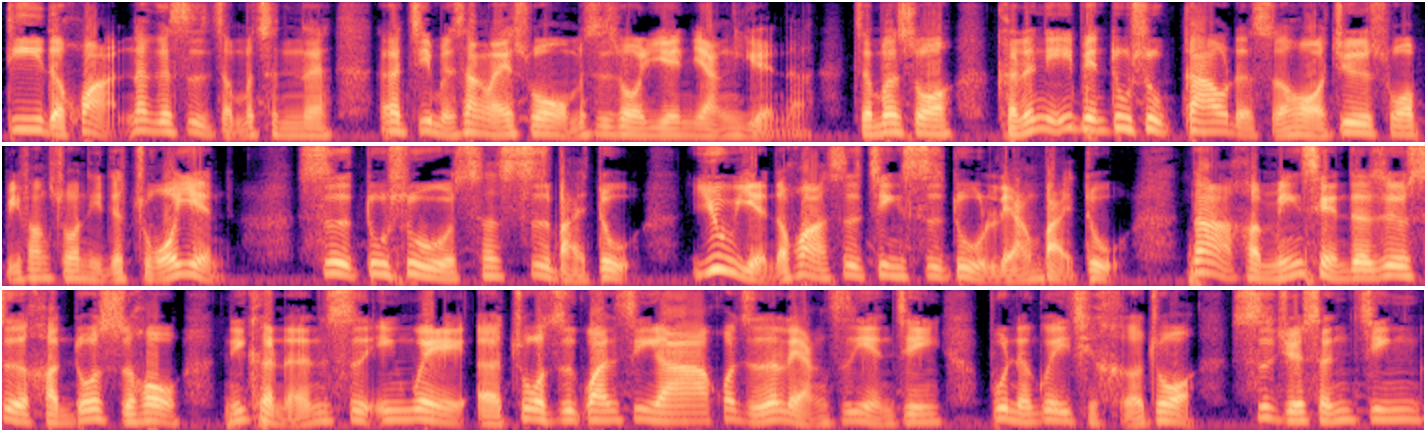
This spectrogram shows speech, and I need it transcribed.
低的话，那个是怎么称呢？那基本上来说，我们是说鸳鸯眼啊。怎么说？可能你一边度数高的时候，就是说，比方说你的左眼。是度数是四百度，右眼的话是近视度两百度。那很明显的就是，很多时候你可能是因为呃坐姿关系啊，或者是两只眼睛不能够一起合作，视觉神经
